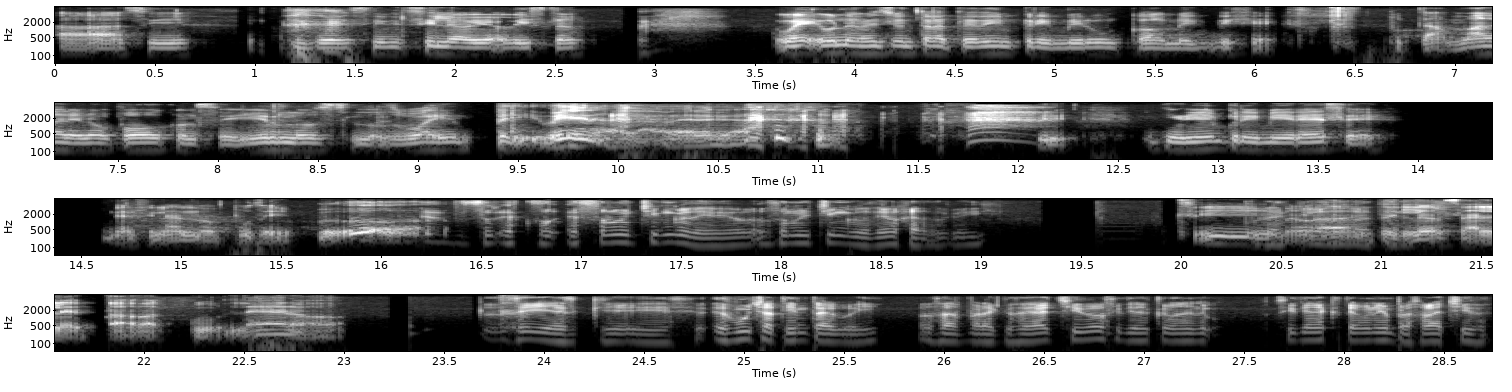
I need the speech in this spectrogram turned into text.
Ah, sí. Sí, sí, sí lo había visto. Güey, una vez yo traté de imprimir un cómic, dije, puta madre, no puedo conseguirlos, los voy a imprimir a la verga. Quería imprimir ese. Y al final no pude. Es solo un chingo de, son un chingo de hojas, güey. Sí, no, te lo sale todo culero. Sí, es que es, mucha tinta, güey. O sea, para que se vea chido, sí tienes que, sí tienes que tener una impresora chida.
